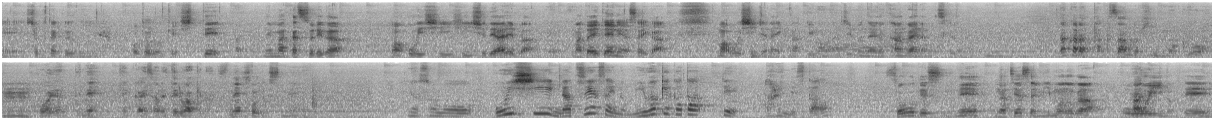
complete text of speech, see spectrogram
えー食卓にお届けして、はい。でまあ、かつそれが、まあ、美味しい品種であれば、まあ、大体の野菜が、まあ、美味しいんじゃないかなというのが自分なりの考えなんですけども、だからたくさんの品目をうん。こうやってね展開されてるわけなんですね、そうですね。いやその美味しい夏野菜の見分け方ってあるんですか？そうですね。夏野菜見物が多いので、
